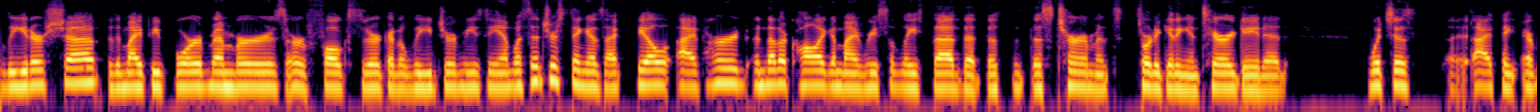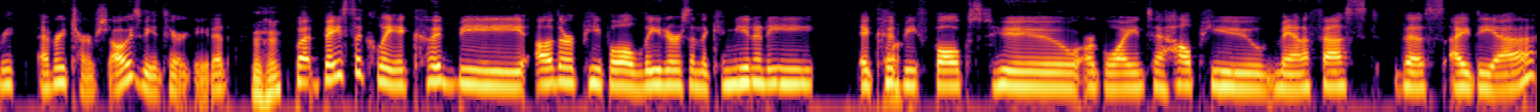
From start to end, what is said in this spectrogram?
leadership. They might be board members or folks that are going to lead your museum. What's interesting is I feel I've heard another colleague of mine recently said that this this term is sort of getting interrogated, which is I think every every term should always be interrogated. Mm-hmm. But basically, it could be other people, leaders in the community. It could uh. be folks who are going to help you manifest this idea.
